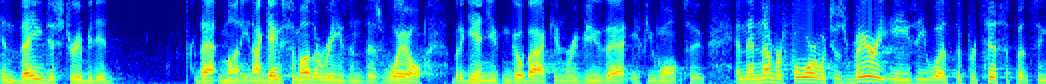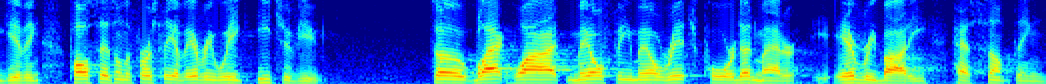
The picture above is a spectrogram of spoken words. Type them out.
and they distributed that money. And I gave some other reasons as well, but again, you can go back and review that if you want to. And then number four, which was very easy, was the participants in giving. Paul says on the first day of every week, each of you. So, black, white, male, female, rich, poor, doesn't matter. Everybody has something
